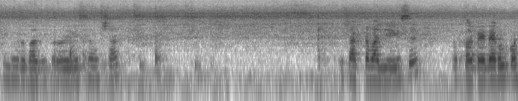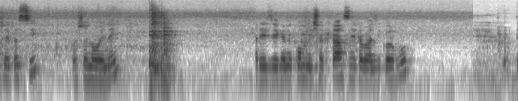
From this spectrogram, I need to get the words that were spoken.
সুন্দর বাজি করা হয়ে গেছে আমার শাক। শাকটা বাজি হয়ে গেছে। তরকারিটা এখন কষাইতেছি, কষানো হয় নাই। আর এই যে এখানে কমলি শাকটা আছে, এটা ভাজি করব। তো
